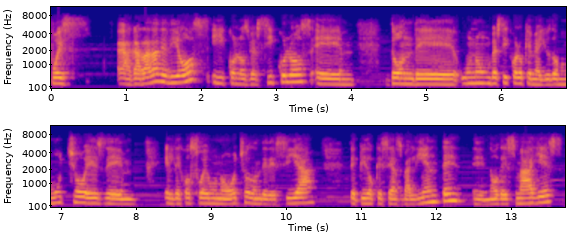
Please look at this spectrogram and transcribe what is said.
pues agarrada de Dios y con los versículos, eh, donde uno, un versículo que me ayudó mucho es de, el de Josué 1.8, donde decía, te pido que seas valiente, eh, no desmayes,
